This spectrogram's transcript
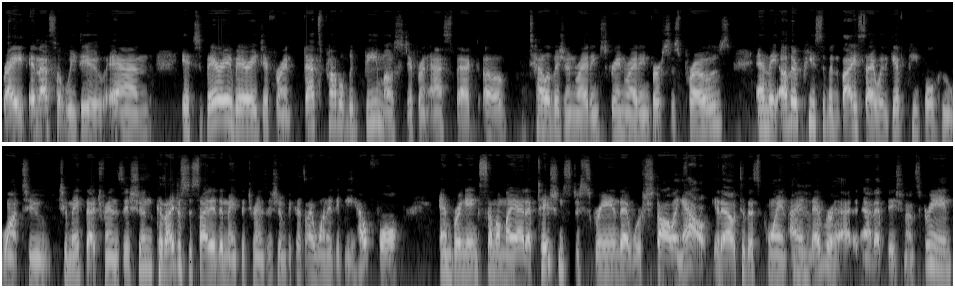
right? And that's what we do. And it's very, very different. That's probably the most different aspect of television writing, screenwriting versus prose. And the other piece of advice I would give people who want to to make that transition, because I just decided to make the transition because I wanted to be helpful and bringing some of my adaptations to screen that were stalling out. You know, to this point, I had mm-hmm. never had an adaptation on screen,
